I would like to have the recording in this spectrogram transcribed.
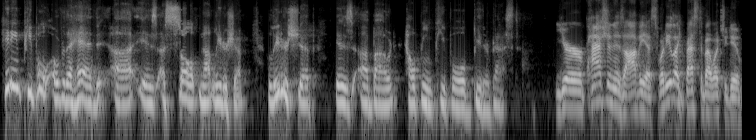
hitting people over the head uh, is assault, not leadership. Leadership is about helping people be their best. Your passion is obvious. What do you like best about what you do?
